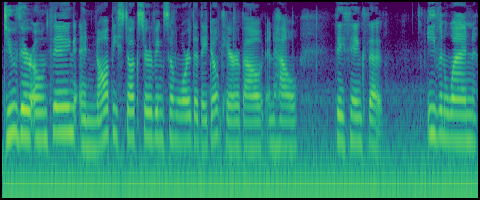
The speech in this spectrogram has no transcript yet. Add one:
do their own thing and not be stuck serving some war that they don't care about, and how they think that even when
